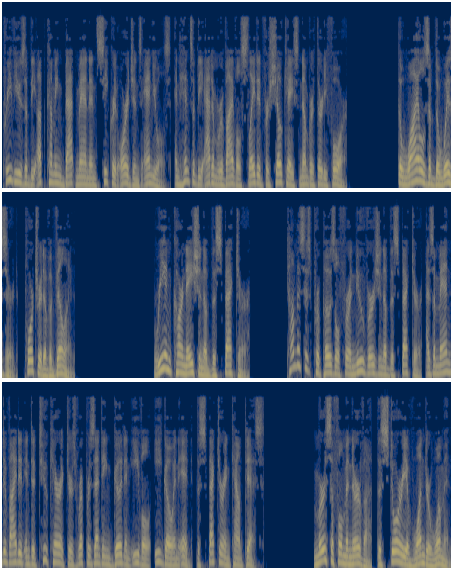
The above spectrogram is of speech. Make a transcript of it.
previews of the upcoming Batman and Secret Origins annuals, and hints of the Atom revival slated for Showcase number 34. The Wiles of the Wizard, Portrait of a Villain. Reincarnation of the Spectre. Thomas's proposal for a new version of the Spectre, as a man divided into two characters representing good and evil, ego and id, the Spectre and Count Dis. Merciful Minerva, the story of Wonder Woman.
